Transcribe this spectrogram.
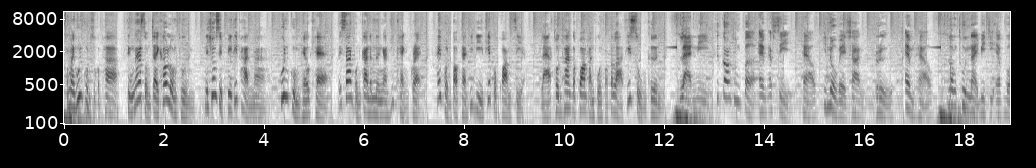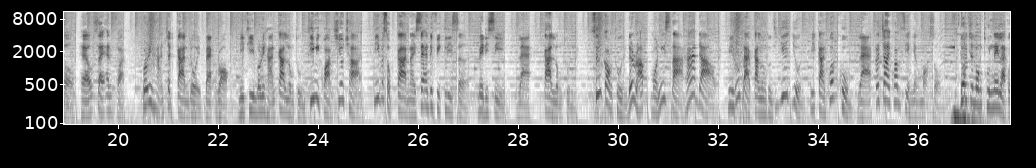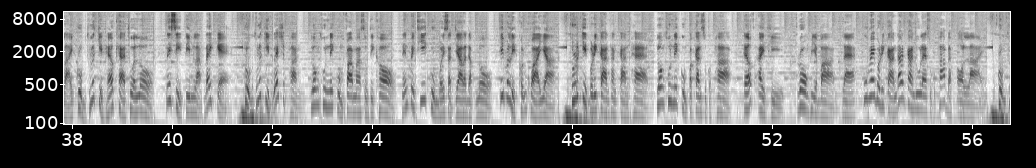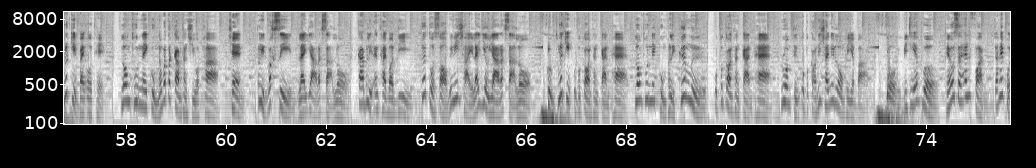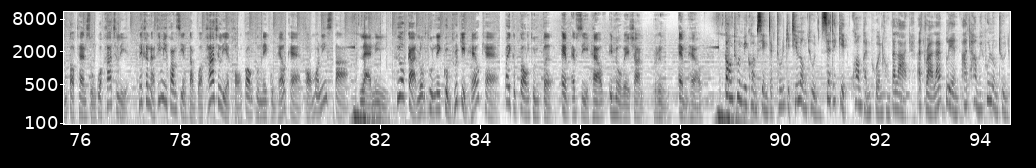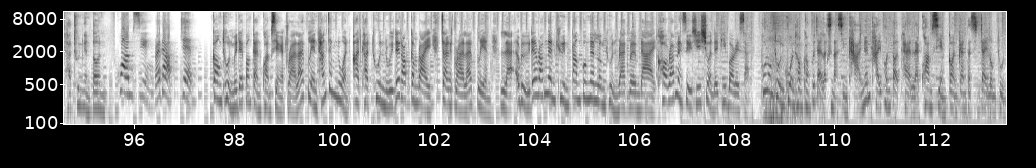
ทำไมหุ้นกลุ่มสุขภาพถึงน่าสนใจเข้าลงทุนในช่วง 10 ปีที่ผ่านมา หุ้นกลุ่มเฮลท์แคร์ได้สร้างผลการดำเนินงานที่แข็งแกร่ง ให้ผลตอบแทนที่ดีเทียบกับความเสี่ยง และทนทานต่อความผันผวนของตลาดที่สูงขึ้น และนี่คือกองทุนเปิด MFC Health Innovation หรือ M Health ลงทุนใน BGF World Health Science Fund บริหารจัดการโดย BlackRock มีทีมบริหารการลงทุนที่มีความเชี่ยวชาญ มีประสบการณ์ใน Scientific Research Medicine และการลงทุน ซึ่งกองทุนได้รับ Morningstar 5 ดาว มีรูปแบบการลงทุนที่ยืดหยุ่น มีการควบคุม และกระจายความเสี่ยงอย่างเหมาะสม โดยจะลงทุนในหลากหลายกลุ่มธุรกิจเฮลท์แคร์ทั่วโลกใน 4 ธีมหลักได้แก่ ลุ่มธุรกิจเวชภัณฑ์ ลงทุนในกลุ่มฟาร์มาซูติคอล เน้นไปที่กลุ่มบริษัทยาระดับโลก ที่ผลิตค้นคว้ายา ธุรกิจบริการทางการแพทย์ ลงทุนในกลุ่มประกันสุขภาพ Health IT โรงพยาบาล และผู้ให้บริการด้านการดูแลสุขภาพแบบออนไลน์ กลุ่มธุรกิจไบโอเทค ลงทุนในกลุ่มนวัตกรรมทางชีวภาพ เช่น ผลิตวัคซีน และยารักษาโรค การผลิตแอนติบอดี เพื่อตรวจสอบวินิจฉัยและเยียวยารักษาโรค กลุ่มธุรกิจอุปกรณ์ทางการแพทย์ ลงทุนในกลุ่มผลิตเครื่องมือ อุปกรณ์ทางการแพทย์ รวมถึงอุปกรณ์ที่ใช้ในโรงพยาบาล โดย BGF World Health Science Fund จะให้ผลตอบแทนสูงกว่าค่าเฉลี่ย ในขณะที่มีความเสี่ยงต่ำกว่าค่าเฉลี่ยของกองทุนในกลุ่ม Healthcare ของ Morningstar และนี่คือโอกาสลงทุนในกลุ่มธุรกิจ Healthcare ไปกับกองทุนเปิด MFC Health Innovation หรือ M Health กองทุนมีความเสี่ยงจากธุรกิจที่ลงทุน เศรษฐกิจ ความผันผวนของตลาด อัตราแลกเปลี่ยนอาจทำให้ผู้ลงทุนขาดทุนเงินต้น ความเสี่ยงระดับ 7 กองทุนไม่ได้ป้องกันความเสี่ยงอัตราแลกเปลี่ยนทั้งจำนวนอาจขาดทุนหรือได้รับกำไร จากอัตราแลกเปลี่ยน และหรือได้รับเงินคืนต่ำกว่าเงินลงทุนแรกเริ่มได้ ขอรับหนังสือชี้ชวนได้ที่บริษัท ผู้ลงทุนควรทำความเข้าใจลักษณะสินค้าเงื่อนไขผลตอบแทน และความเสี่ยงก่อนการตัดสินใจลงทุน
